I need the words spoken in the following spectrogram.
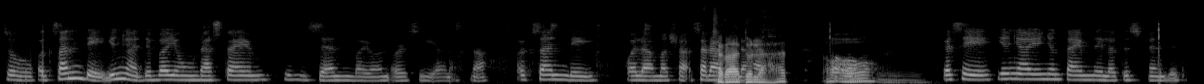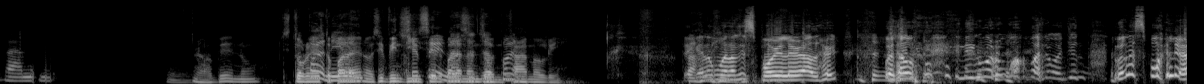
So, pag Sunday, yun nga, di ba yung last time, si Zen ba yun? Or si, ano, na, pag Sunday, wala masya, sarado, Sarado lahat. lahat. Oo. Oo. Kasi, yun nga, yun yung time nila to spend with family. Grabe, no? Si Toretto pala yun? yun, no? Si Vin Siyempre, Diesel pala nasa nandun, Japan. family. Teka lang, walang spoiler alert. Wala, hindi ko marunong makapanood yun. Wala spoiler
